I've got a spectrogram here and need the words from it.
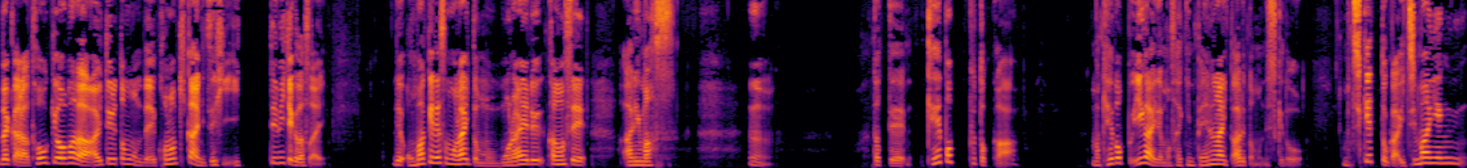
だから東京まだ空いてると思うんで、この機会にぜひ行ってみてください。で、おまけでそのライトももらえる可能性あります。うん。だって、K-POP とか、まあ、K-POP 以外でも最近ペンライトあると思うんですけど、チケットが1万円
